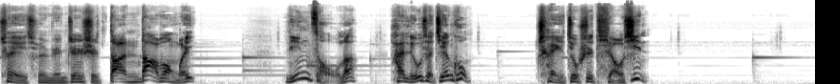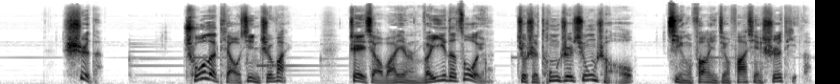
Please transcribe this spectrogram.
这群人真是胆大妄为！临走了还留下监控，这就是挑衅。”是的，除了挑衅之外，这小玩意儿唯一的作用就是通知凶手，警方已经发现尸体了。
